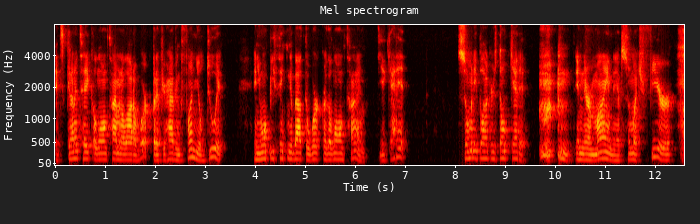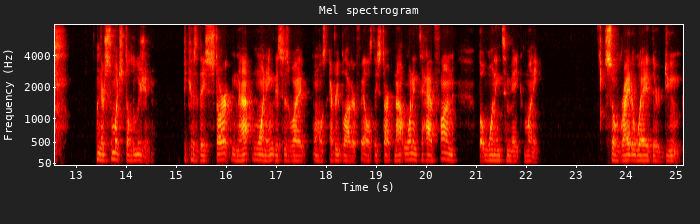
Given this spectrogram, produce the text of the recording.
It's going to take a long time and a lot of work, but if you're having fun, you'll do it and you won't be thinking about the work or the long time. Do you get it? so many bloggers don't get it. in their mind, they have so much fear and there's so much delusion because they start not wanting this is why almost every blogger fails they start not wanting to have fun but wanting to make money so right away they're doomed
